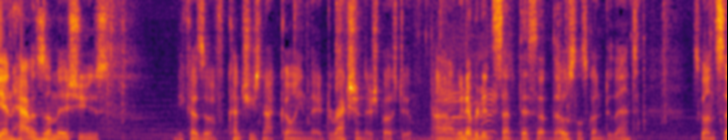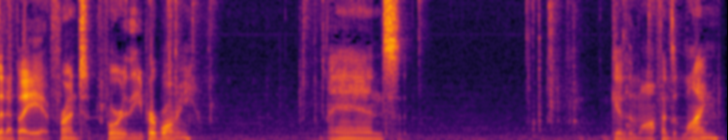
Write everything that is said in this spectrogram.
Again, having some issues because of countries not going the direction they're supposed to. Uh, we never did set this up though, so let's go and do that. Let's go and set up a front for the Purple Army and give them offensive line.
